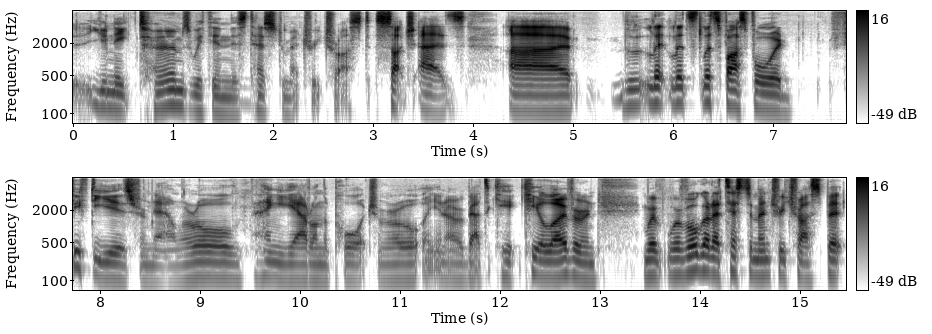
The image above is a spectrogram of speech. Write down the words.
unique terms within this testamentary trust, such as uh, let, let's let's fast forward 50 years from now we're all hanging out on the porch and we're all you know about to keel over and we've, we've all got a testamentary trust but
